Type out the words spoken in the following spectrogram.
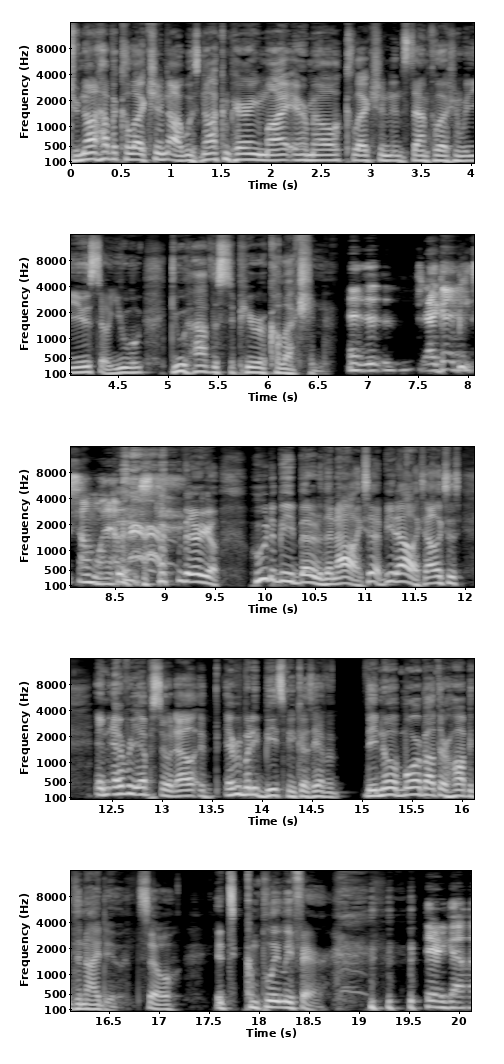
do not have a collection. I was not comparing my airmail collection and stamp collection with you, so you do have the superior collection. Uh, uh, i gotta beat someone at least there you go. Who to beat better than Alex? Yeah, beat Alex. Alex is in every episode. Everybody beats me because they have a, they know more about their hobby than I do. So it's completely fair. there you go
